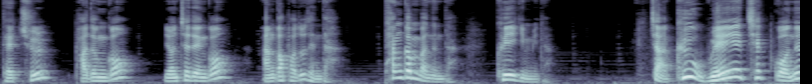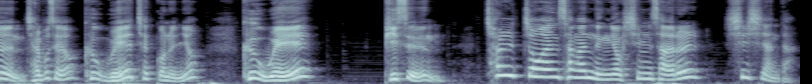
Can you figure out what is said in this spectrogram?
대출 받은 거 연체된 거 안 갚아도 된다. 탕감받는다. 그 얘기입니다. 자, 그 외의 채권은, 잘 보세요. 그 외의 채권은요, 그 외의 빚은 철저한 상환 능력 심사를 실시한다.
